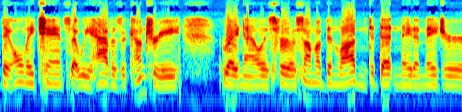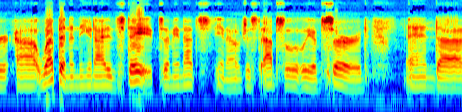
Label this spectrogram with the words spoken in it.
the only chance that we have as a country right now is for Osama bin Laden to detonate a major uh, weapon in the United States. I mean, that's you know just absolutely absurd and uh,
